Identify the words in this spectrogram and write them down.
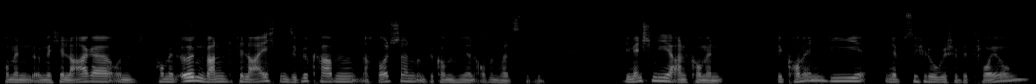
kommen in irgendwelche Lager und kommen irgendwann vielleicht, wenn sie Glück haben, nach Deutschland und bekommen hier einen Aufenthaltstitel. Die Menschen, die hier ankommen, bekommen die eine psychologische Betreuung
